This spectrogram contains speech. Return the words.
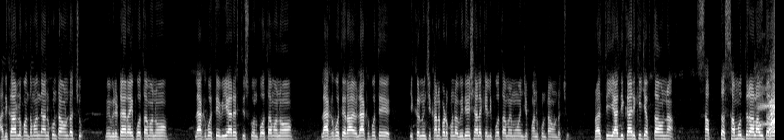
అధికారులు కొంతమంది అనుకుంటా ఉండొచ్చు. మేము రిటైర్ అయిపోతామనో లేకపోతే విఆర్ఎస్ తీసుకొని పోతామనో లేకపోతే రా లేకపోతే ఇక్కడ నుంచి కనపడకుండా విదేశాలకు వెళ్ళిపోతామేమో అని చెప్పి అనుకుంటా ఉండొచ్చు. ప్రతి అధికారికి చెప్తా ఉన్నా సప్త సముద్రాలు అవుతారు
